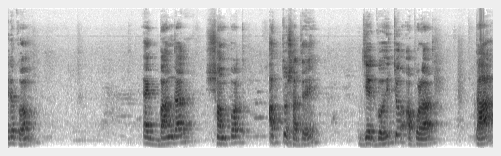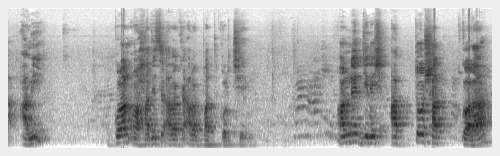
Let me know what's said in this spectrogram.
এরকম, এক বান্দার সম্পদ আত্মসাতে যে গহিত অপরাধ, তা আমি কোরআন ও হাদিসের আলোকে আলোকপাত করছি। অন্যের জিনিস আত্মসাৎ করা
